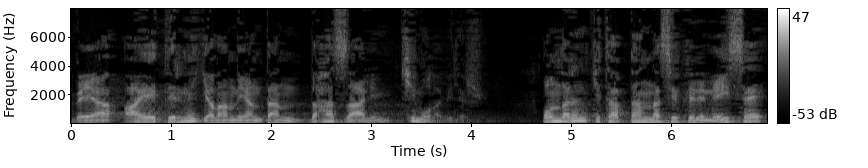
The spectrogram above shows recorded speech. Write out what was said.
veya ayetlerini yalanlayandan daha zalim kim olabilir? Onların kitaptan nasipleri neyse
